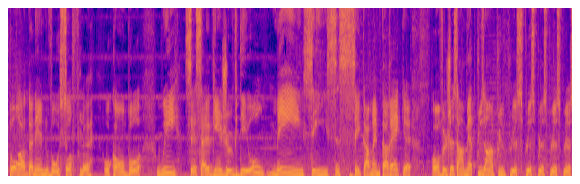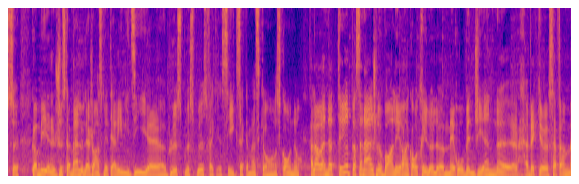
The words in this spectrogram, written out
pour donner un nouveau souffle au combat. Oui, ça vient jeu vidéo, mais c'est quand même correct. On veut juste en mettre plus en plus, plus, plus, plus, plus, plus. Comme il- justement, l'agent Smith arrive, il dit euh, plus, plus, plus. Fait que c'est exactement ce qu'on, a. Alors, euh, notre trio de personnages là, vont aller rencontrer là, le Merovingian euh, avec euh, sa femme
